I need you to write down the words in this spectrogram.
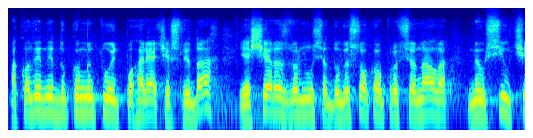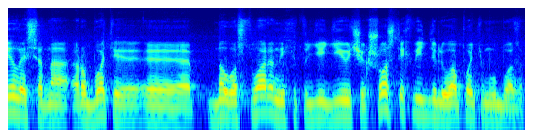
А коли не документують по гарячих слідах, я ще раз звернуся до високого професіонала. Ми всі вчилися на роботі е, новостворених і тоді діючих шостих відділів, а потім у БОЗах.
